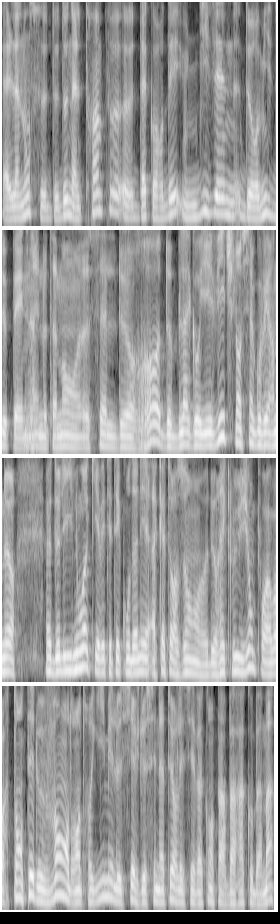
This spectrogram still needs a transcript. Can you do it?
l'annonce de Donald Trump euh, d'accorder une dizaine de remises de peine. Et notamment euh, celle de Rod Blagojevich, l'ancien gouverneur euh, de l'Illinois qui avait été condamné à 14 ans de réclusion pour avoir tenté de vendre, entre guillemets, le siège de sénateur laissé vacant par Barack Obama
